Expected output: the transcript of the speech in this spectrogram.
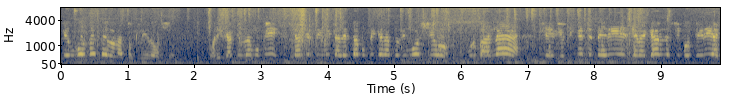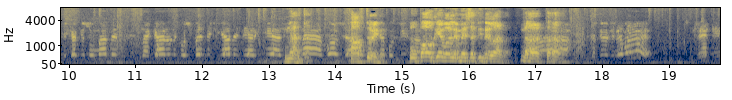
και εγώ δεν θέλω να το πληρώσω. Μπορεί κάποιο να μου πει κάποια στιγμή τα λεφτά που πήγαν από το δημόσιο κουρμπανά σε ιδιωτικές εταιρείες για να κάνουν ψηφοφορία και κάποιες ομάδες να κάνουν 25.000 διαρκεία. Να τα. Αυτό είναι. Ο Πάοκ έβαλε μέσα την Ελλάδα. Να τα. Γιατί δεν την έβαλε; Δεν την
